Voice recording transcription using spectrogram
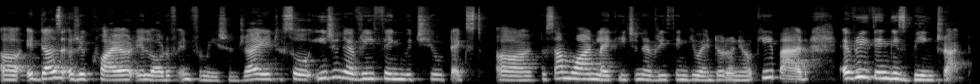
uh, it does require a lot of information right? So each and everything which you text uh, to someone like each and everything you enter on your keypad everything is being tracked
